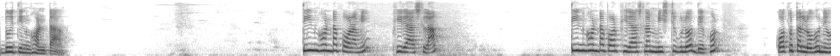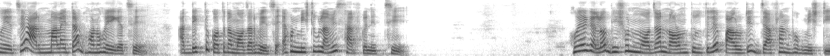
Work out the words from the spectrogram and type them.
দুই তিন ঘণ্টা। তিন ঘণ্টা পর আমি ফিরে আসলাম। তিন ঘণ্টা পর ফিরে আসলাম, মিষ্টিগুলো দেখুন কতটা লোভনীয় হয়েছে আর মালাইটা ঘন হয়ে গেছে। আর দেখতে কতটা মজার হয়েছে। এখন মিষ্টিগুলো আমি সার্ভ করে নিচ্ছি। হয়ে গেল ভীষণ মজার নরম তুলতুলে পাউরুটির জাফরান ভোগ মিষ্টি।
